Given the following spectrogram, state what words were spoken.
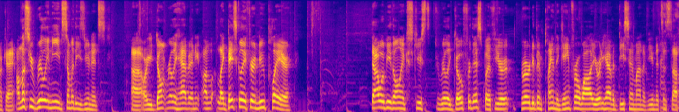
Okay, unless you really need some of these units uh, or you don't really have any like basically if you're a new player that would be the only excuse to really go for this but if you're you've already been playing the game for a while you already have a decent amount of units and stuff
